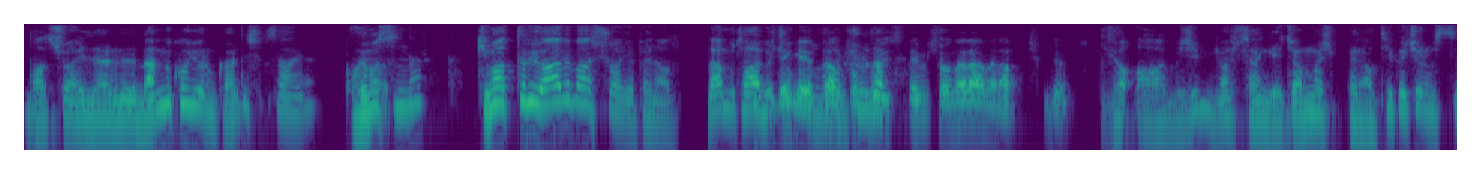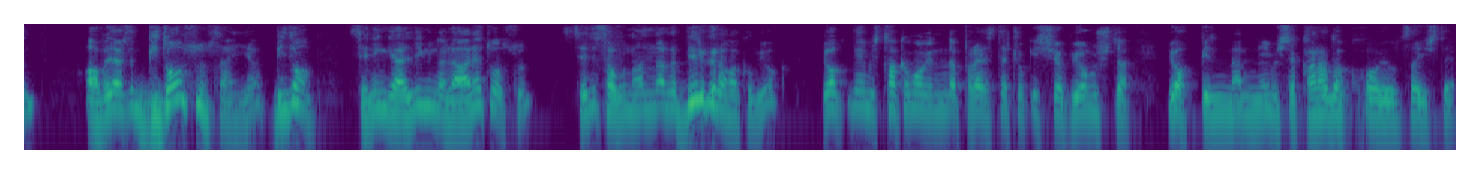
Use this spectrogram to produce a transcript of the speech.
Batu Şua'yı Larin'i de ben mi koyuyorum kardeşim sahaya? Koymasınlar. Kim attırıyor abi Batu Şua'ya penaltı? Ben bu tabi çok kullanıyorum. Şurada istemiş ona rağmen atmış biliyor musun? Ya abicim ya sen geçen maç penaltıyı kaçırmışsın. Affedersin bidonsun sen ya. Bidon. Senin geldiğin günde lanet olsun. Seni savunanlarda bir gram akıl yok. Yok neymiş takım oyununda preste çok iş yapıyormuş da yok bilmem neymiş de Karada koyulsa işte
